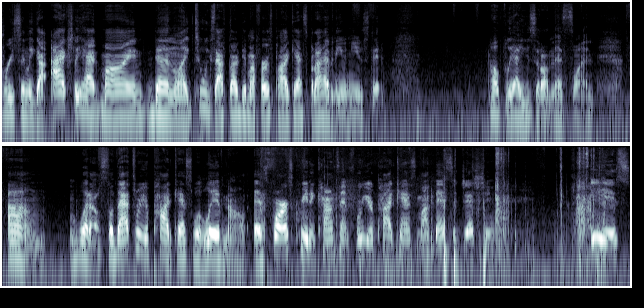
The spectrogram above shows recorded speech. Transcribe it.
recently got, I actually had mine done like two weeks after I did my first podcast, but I haven't even used it. Hopefully, I use it on this one. Um, what else? So that's where your podcast will live now. As far as creating content for your podcast, my best suggestion is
